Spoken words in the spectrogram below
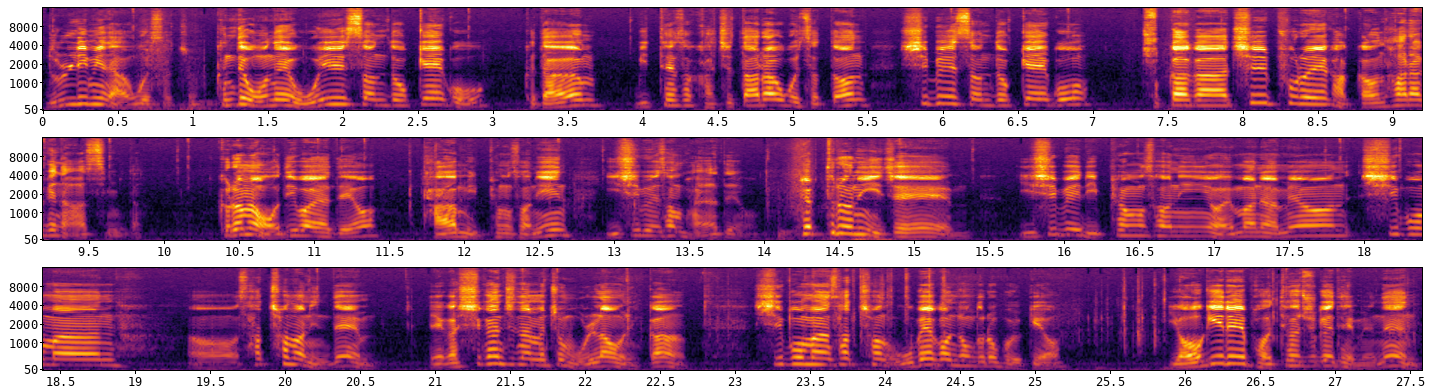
눌림이 나오고 있었죠. 근데 오늘 5일선도 깨고 그 다음 밑에서 같이 따라오고 있었던 11선도 깨고 주가가 7%에 가까운 하락이 나왔습니다. 그러면 어디 봐야 돼요? 다음 이평선인 21선 봐야 돼요. 펩트론이 이제 20일 이평선이 얼마냐면 15만 어, 4천 원인데 얘가 시간 지나면 좀 올라오니까 15만 4,500원 정도로 볼게요. 여기를 버텨주게 되면은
